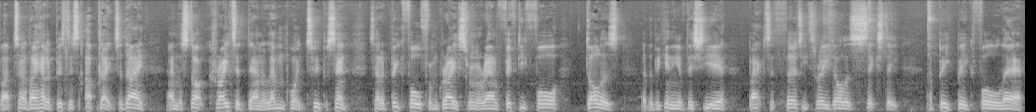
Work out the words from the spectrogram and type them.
but uh, they had a business update today and the stock cratered down 11.2%. It's had a big fall from grace from around 54 dollars at the beginning of this year back to $33.60. A big, big fall there.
